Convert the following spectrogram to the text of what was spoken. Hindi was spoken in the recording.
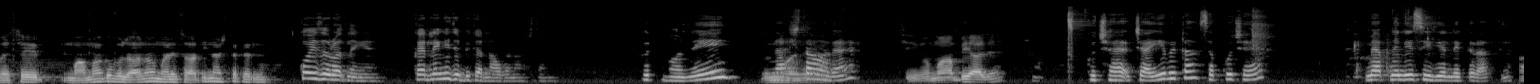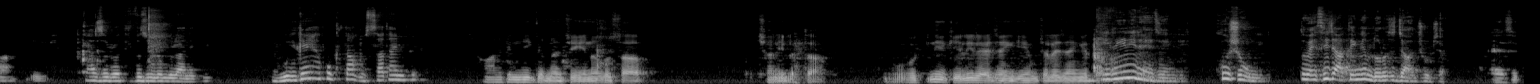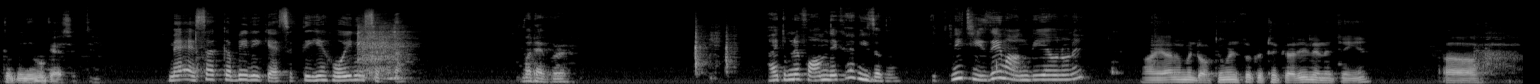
वैसे मामा को बुला लो हमारे साथ ही नाश्ता कर लें। कोई ज़रूरत नहीं है। कर लेंगे जब भी करना होगा नाश्ता। गुड मॉर्निंग नाश्ता हो रहा है? जी मामा आप भी आ जाएँ। कुछ है चाहिए बेटा? सब कुछ है? मैं अपने लिए सीरियल लेकर आती हूँ। हाँ क्या ज़रूरत है फजूल बुलाने की? भूल गए आपको कितना गुस्सा था इन पे हाँ लेकिन नहीं करना चाहिए ना गुस्सा अच्छा नहीं लगता। वो इतनी अकेली रह जाएँगी हम चले जाएँगे तो। अकेली नहीं रह जाएँगी। खुश होंगी। तो वैसे ही चाहते हैं कि हम दोनों से जान छूट जाए। ऐसे कभी नहीं वो कह सकती। मैं ऐसा कभी नहीं कह सकती ये हो ही नहीं सकता। Whatever भाई तुमने फॉर्म देखा है वीज़ा का? इतनी चीज़ें मांग दी है उन्होंने। हाँ यार हमें डॉक्यूमेंट्स तो इकट्ठे कर ही लेने चाहिए। आ,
